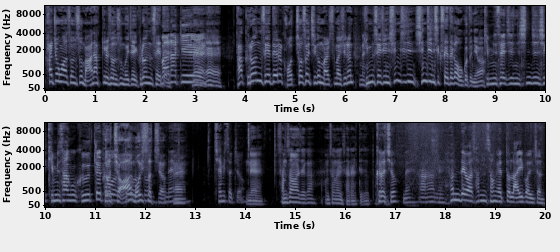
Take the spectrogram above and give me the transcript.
하종화 선수, 만학길 선수 뭐 이제 그런 세대. 만학길. 네, 네. 다 그런 세대를 거쳐서 지금 말씀하시는 네. 김세진, 신진, 신진식 세대가 오거든요. 김세진, 신진식, 김상우 그때 그렇죠. 또, 아, 멋있었죠. 또, 네. 네. 재밌었죠. 네. 삼성화재가 엄청나게 잘할 때죠. 또. 그렇죠. 네. 아, 네. 현대와 삼성의 또 라이벌전.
